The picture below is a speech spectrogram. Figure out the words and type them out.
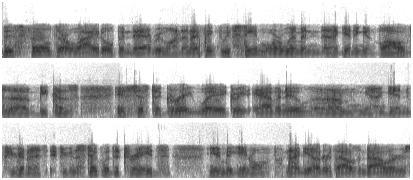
these fields are wide open to everyone, and I think we've seen more women uh, getting involved uh, because it's just a great way, a great avenue. Um, you know, again, if you're gonna if you're gonna stick with the trades, you make you know ninety, hundred thousand dollars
